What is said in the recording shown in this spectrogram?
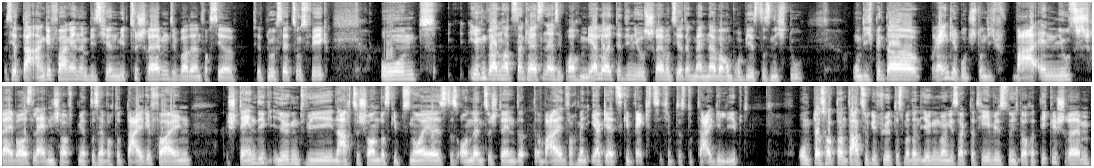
sie hat da angefangen, ein bisschen mitzuschreiben. Sie war da einfach sehr, sehr durchsetzungsfähig. Und irgendwann hat es dann geheißen, sie brauchen mehr Leute, die News schreiben und sie hat dann gemeint, naja, warum probierst das nicht du? Und ich bin da reingerutscht und ich war ein News-Schreiber aus Leidenschaft. Mir hat das einfach total gefallen, ständig irgendwie nachzuschauen, was gibt's Neues, das online zu stellen. Da, da war einfach mein Ehrgeiz geweckt. Ich habe das total geliebt. Und das hat dann dazu geführt, dass man dann irgendwann gesagt hat, hey, willst du nicht auch Artikel schreiben?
